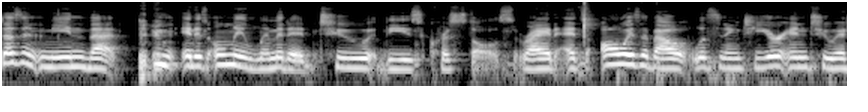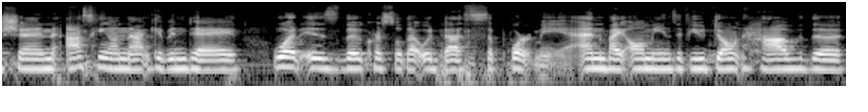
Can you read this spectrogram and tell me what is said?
doesn't mean that it is only limited to these crystals, right? It's always about listening to your intuition, asking on that given day what is the crystal that would best support me. And by all means, if you don't have the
